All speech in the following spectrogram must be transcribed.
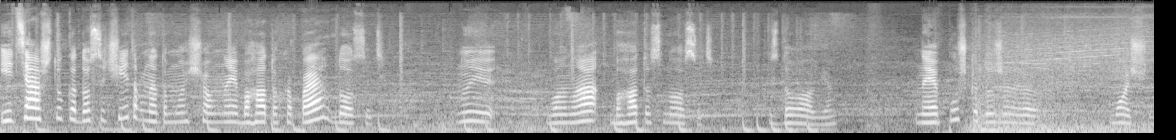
І ця штука досить читерна, тому що в неї багато хп досить. Ну і вона багато сносить здоров'я. В неї пушка дуже мощна.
